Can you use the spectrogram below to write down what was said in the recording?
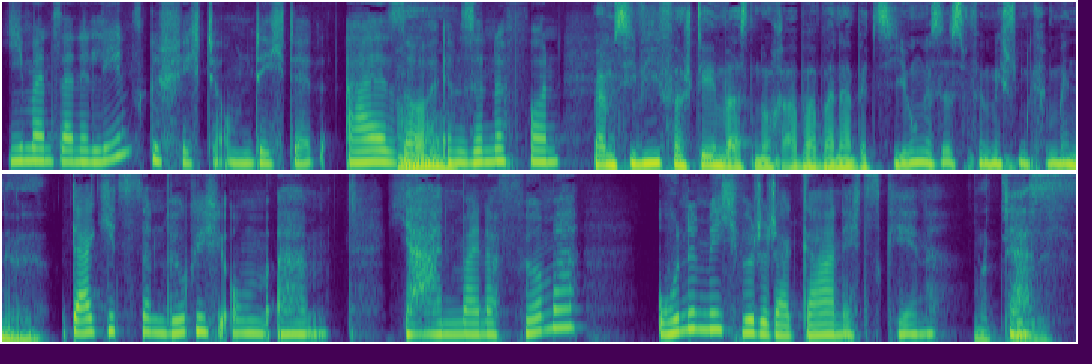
jemand seine Lebensgeschichte umdichtet. Also Oh. im Sinne von, Beim CV verstehen wir es noch, aber bei einer Beziehung ist es für mich schon kriminell. da geht es dann wirklich um, ähm, ja, in meiner Firma, ohne mich würde da gar nichts gehen. Das,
